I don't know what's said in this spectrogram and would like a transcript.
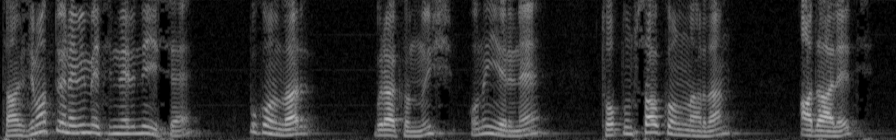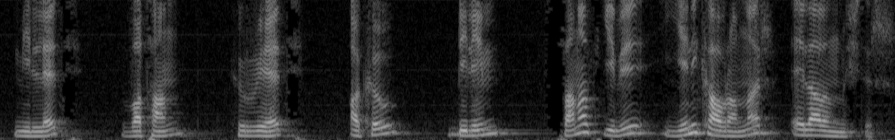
Tanzimat dönemi metinlerinde ise bu konular bırakılmış, onun yerine toplumsal konulardan adalet, millet, vatan, hürriyet, akıl, bilim, sanat gibi yeni kavramlar ele alınmıştır.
